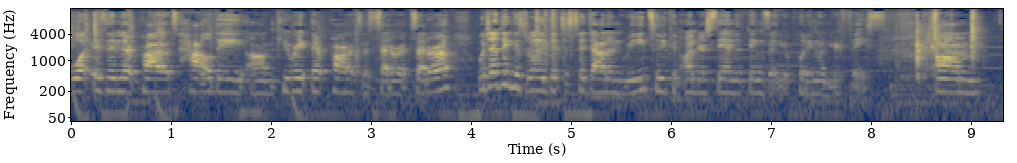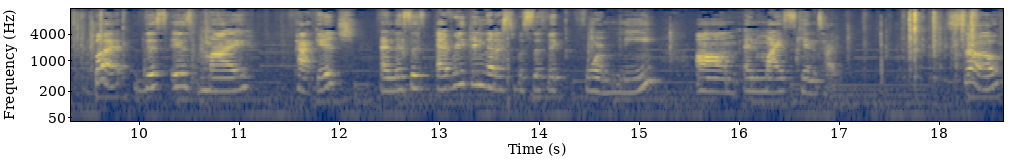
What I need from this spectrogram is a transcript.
what is in their products, how they um, curate their products, etc., etc., which I think is really good to sit down and read so you can understand the things that you're putting on your face. Um, But this is my package and this is everything that is specific for me um, and my skin type. So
